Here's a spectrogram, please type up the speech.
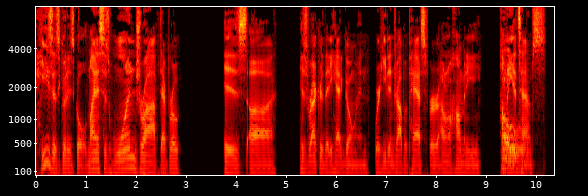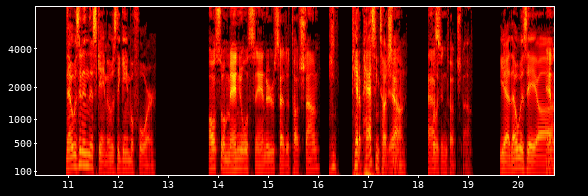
he's as good as gold. Minus his one drop that broke his uh his record that he had going, where he didn't drop a pass for I don't know how many how many Oh. attempts. That wasn't in this game. It was the game before. Also, Emmanuel Sanders had a touchdown, He had a passing touchdown. passing touchdown, Yeah, that was a uh, and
